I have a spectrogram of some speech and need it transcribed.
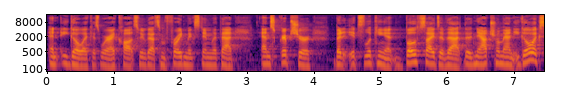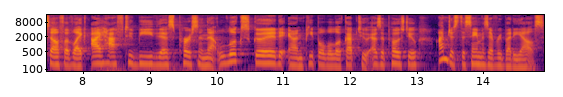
and egoic is where I call it. So we've got some Freud mixed in with that and scripture, but it's looking at both sides of that the natural man, egoic self of like, I have to be this person that looks good and people will look up to, as opposed to, I'm just the same as everybody else.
